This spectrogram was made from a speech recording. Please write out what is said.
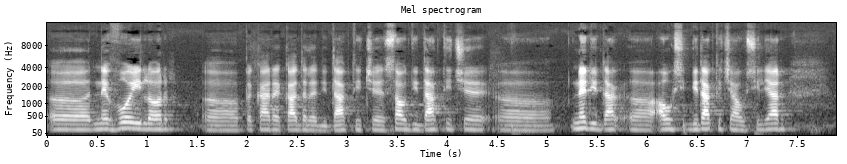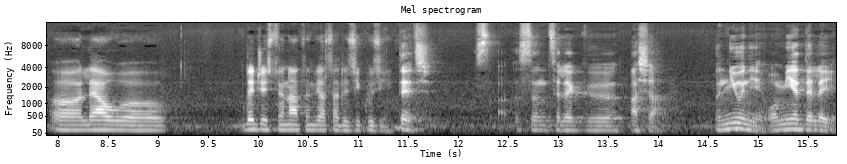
uh, nevoilor uh, pe care cadrele didactice sau didactice, nedidac, didactice auxiliar le-au de gestionat în viața de zi cu zi. Deci, să înțeleg așa, în iunie, 1000 de lei,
